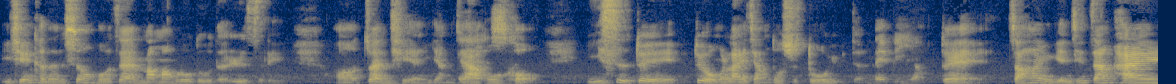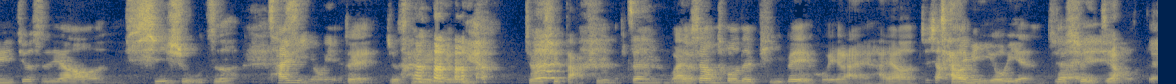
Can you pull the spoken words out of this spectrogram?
以前可能生活在忙忙碌碌的日子里。呃，赚钱养家糊口，仪式对对我们来讲都是多余的，没必要。对，早上眼睛张开就是要洗漱之柴米油盐，对，就柴米油盐 就要去打拼了。真，晚上拖着疲惫回来，还要柴米油盐就睡觉了。对，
